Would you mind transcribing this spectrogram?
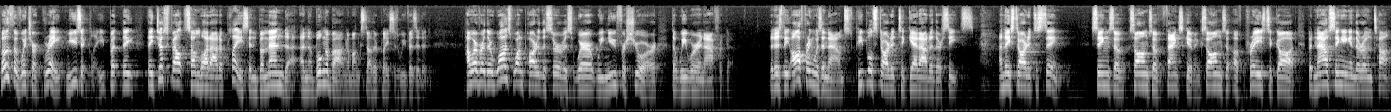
both of which are great musically, but they, they just felt somewhat out of place in Bamenda and Abungabang, amongst other places we visited. However, there was one part of the service where we knew for sure that we were in Africa. That as the offering was announced, people started to get out of their seats and they started to sing sings of songs of thanksgiving, songs of praise to God, but now singing in their own tongue.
